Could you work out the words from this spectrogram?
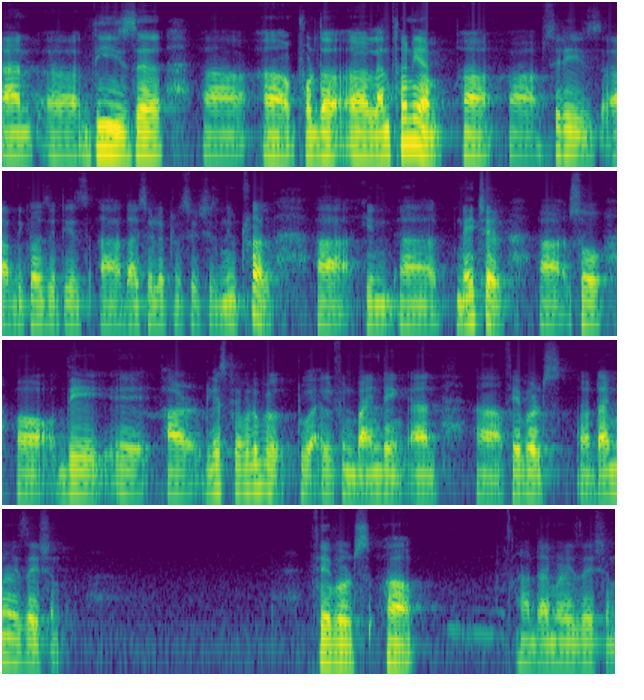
and uh, these uh, uh, uh for the uh, lanthanium uh, series because it is the isoelectric which is neutral in nature. so, they are less favorable to alkene binding and favors dimerization favors uh, dimerization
